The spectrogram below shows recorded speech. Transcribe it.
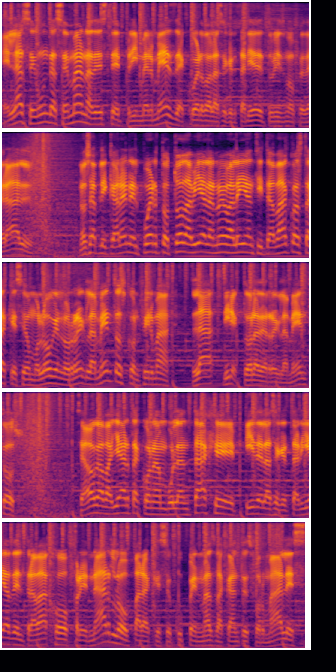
en la segunda semana de este primer mes, de acuerdo a la Secretaría de Turismo Federal. No se aplicará en el puerto todavía la nueva ley antitabaco hasta que se homologuen los reglamentos, confirma la directora de reglamentos. Se ahoga Vallarta con ambulantaje, pide la Secretaría del Trabajo frenarlo para que se ocupen más vacantes formales.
